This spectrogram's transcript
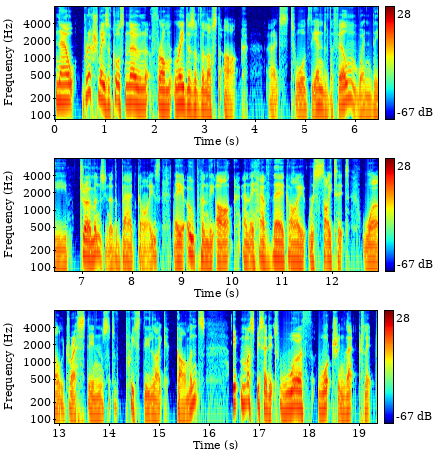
Now, Brich Shmei is, of course, known from Raiders of the Lost Ark. Uh, it's towards the end of the film when the Germans, you know, the bad guys, they open the ark and they have their guy recite it while dressed in sort of priestly like garments. It must be said it's worth watching that clip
